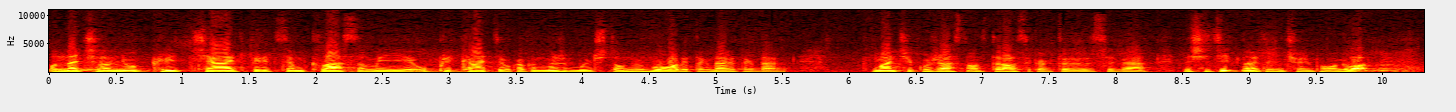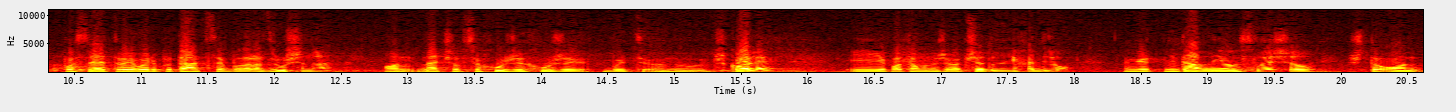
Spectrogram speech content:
он начал на него кричать перед всем классом и упрекать его, как он может быть, что он вор и так далее, и так далее. Мальчик ужасно, он старался как-то себя защитить, но это ничего не помогло. После этого его репутация была разрушена, он начал все хуже и хуже быть ну, в школе, и потом он уже вообще туда не ходил. Он говорит, недавно я услышал, что он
